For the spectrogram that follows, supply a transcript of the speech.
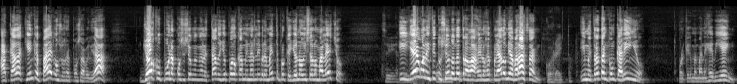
A cada quien que pague con su responsabilidad. Yo ocupo una posición en el Estado y yo puedo caminar libremente porque yo no hice lo mal hecho. Sí, Y llego a la institución donde trabajo y los empleados me abrazan correcto. y me tratan con cariño porque me manejé bien.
